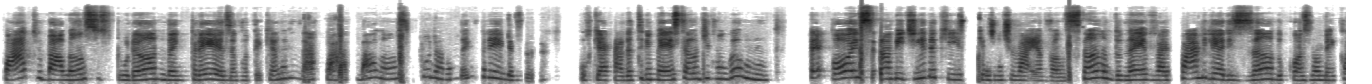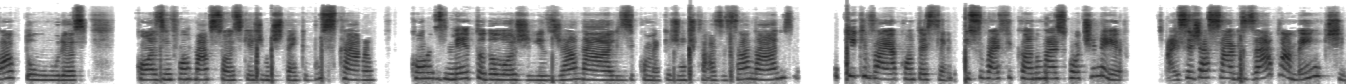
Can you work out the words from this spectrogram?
quatro balanços por ano da empresa? Vou ter que analisar quatro balanços por ano da empresa. Porque a cada trimestre ela divulga um. Depois, à medida que, que a gente vai avançando, né, vai familiarizando com as nomenclaturas, com as informações que a gente tem que buscar, com as metodologias de análise, como é que a gente faz essa análise, o que, que vai acontecendo? Isso vai ficando mais rotineiro. Aí você já sabe exatamente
